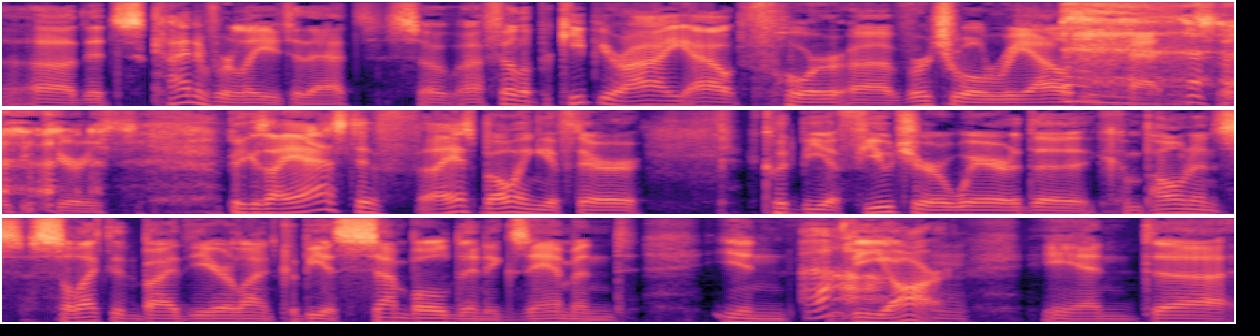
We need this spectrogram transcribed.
uh, that's kind of related to that. So, uh, Philip, keep your eye out for uh, virtual reality patents. I'd be curious because I asked if I asked Boeing if there could be a future where the components selected by the airline could be assembled and examined in ah. VR. Mm. And uh,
